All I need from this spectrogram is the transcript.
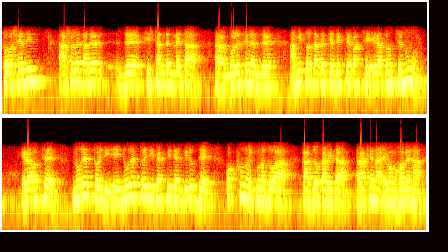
তো সেদিন আসলে তাদের যে খ্রিস্টানদের নেতা বলেছিলেন যে আমি তো যাদেরকে দেখতে পাচ্ছি, এরা তো হচ্ছে নূর। এরা হচ্ছে নূরের তৈরি। এই নূরের তৈরি ব্যক্তিদের বিরুদ্ধে কখনোই কোনো দোয়া কার্যকারিতা রাখে না এবং হবে না।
